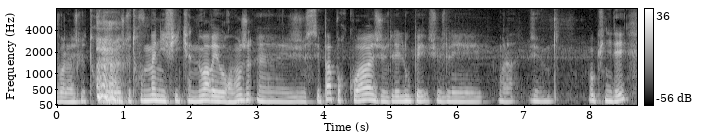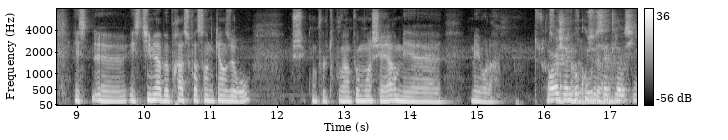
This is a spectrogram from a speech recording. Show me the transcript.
voilà, je le, trouve, euh, je le trouve magnifique, noir et orange. Euh, je sais pas pourquoi, je l'ai loupé. Je, je l'ai. Voilà, j'ai aucune idée. Est- euh, estimé à peu près à 75 euros. Je sais qu'on peut le trouver un peu moins cher, mais, mais voilà. Ouais, j'aime 75 beaucoup ce de- set là aussi.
